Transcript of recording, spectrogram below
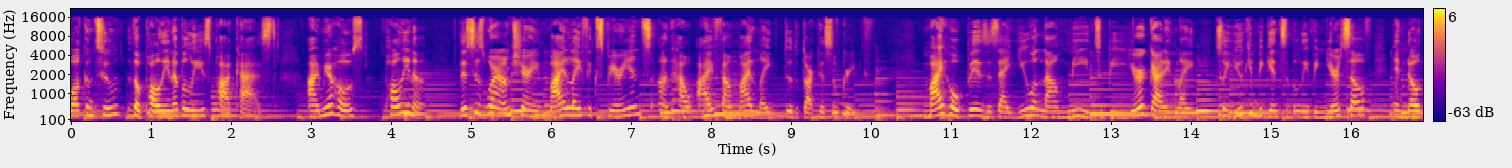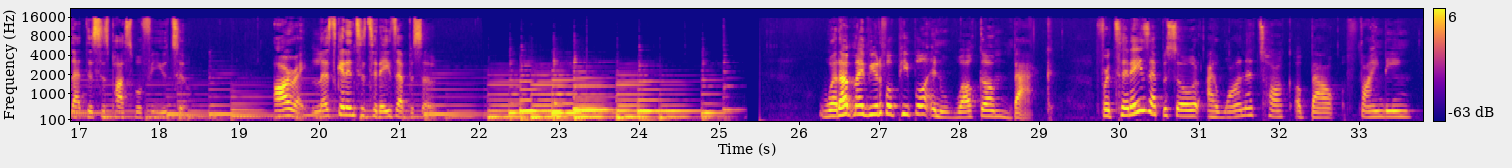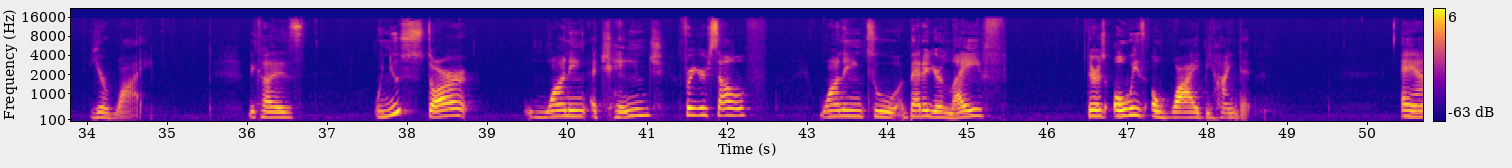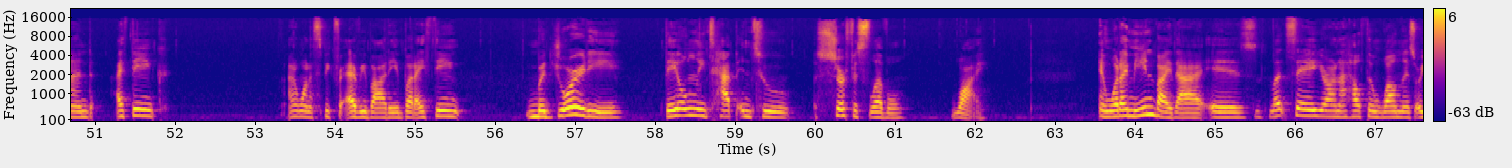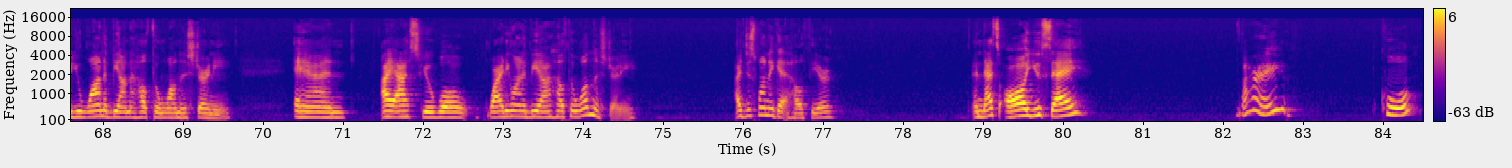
welcome to the Paulina Believes podcast. I'm your host, Paulina. This is where I'm sharing my life experience on how I found my light through the darkness of grief. My hope is, is that you allow me to be your guiding light so you can begin to believe in yourself and know that this is possible for you too. All right, let's get into today's episode. What up, my beautiful people, and welcome back. For today's episode, I want to talk about finding your why. Because when you start wanting a change for yourself, wanting to better your life, there's always a why behind it. And I think, I don't want to speak for everybody, but I think majority they only tap into surface level why. And what I mean by that is let's say you're on a health and wellness or you want to be on a health and wellness journey. And I ask you, well, why do you want to be on a health and wellness journey? I just want to get healthier. And that's all you say? All right, cool.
